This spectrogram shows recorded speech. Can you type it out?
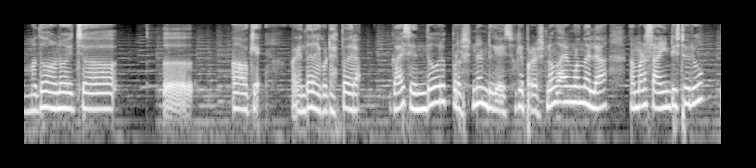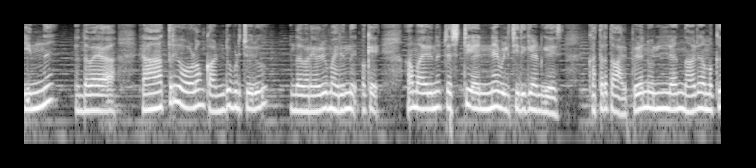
സമ്മതമാണോ വെച്ചാ ആ ഓക്കെ. എന്തായാലും ആയിക്കോട്ടെ. ഇപ്പം വരാം. ഗായ്സ് എന്തോ ഒരു പ്രശ്നമുണ്ട് ഗൈസ് ഓക്കെ പ്രശ്നവും കാര്യങ്ങളൊന്നുമല്ല നമ്മുടെ സയന്റിസ്റ്റ് ഒരു ഇന്ന് എന്താ പറയുക രാത്രിയോളം കണ്ടുപിടിച്ചൊരു എന്താ പറയുക ഒരു മരുന്ന്. ഓക്കെ ആ മരുന്ന് ടെസ്റ്റ് എന്നെ വിളിച്ചിരിക്കുകയാണ് ഗൈസ് അത്ര താല്പര്യമൊന്നുമില്ല. എന്നാലും നമുക്ക്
